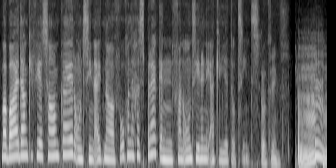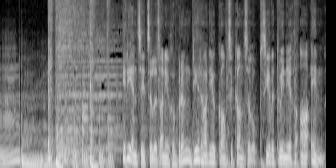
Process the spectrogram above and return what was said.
Maar baie dankie vir jou saamkuier. Ons sien uit na 'n volgende gesprek en van ons hier in die ateljee totsiens. Totsiens. Hierdie ensitsel is aan jou gebring deur Radio Kaapse Kansel op 729 AM.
